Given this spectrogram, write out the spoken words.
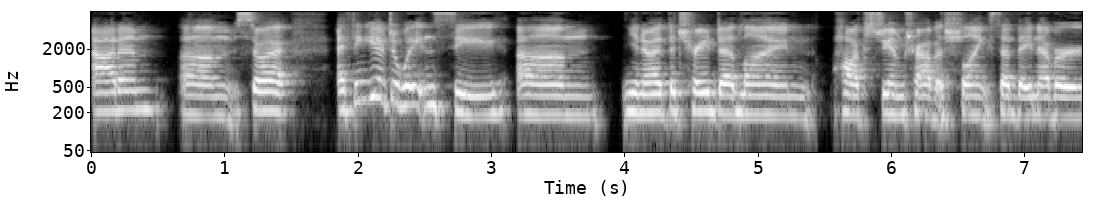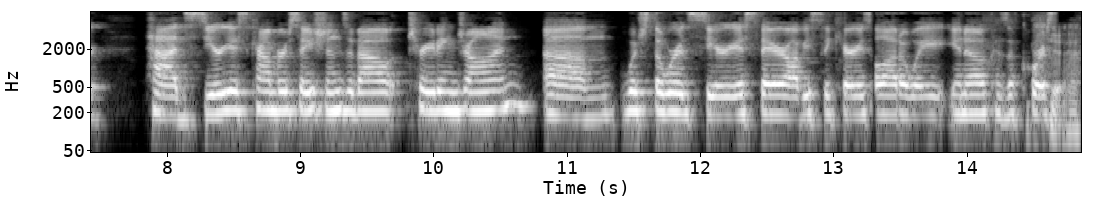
at him. Um, so I, I think you have to wait and see. Um, you know, at the trade deadline, Hawks GM Travis Schlenk said they never had serious conversations about trading John, um, which the word serious there obviously carries a lot of weight, you know, because of course, yeah.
